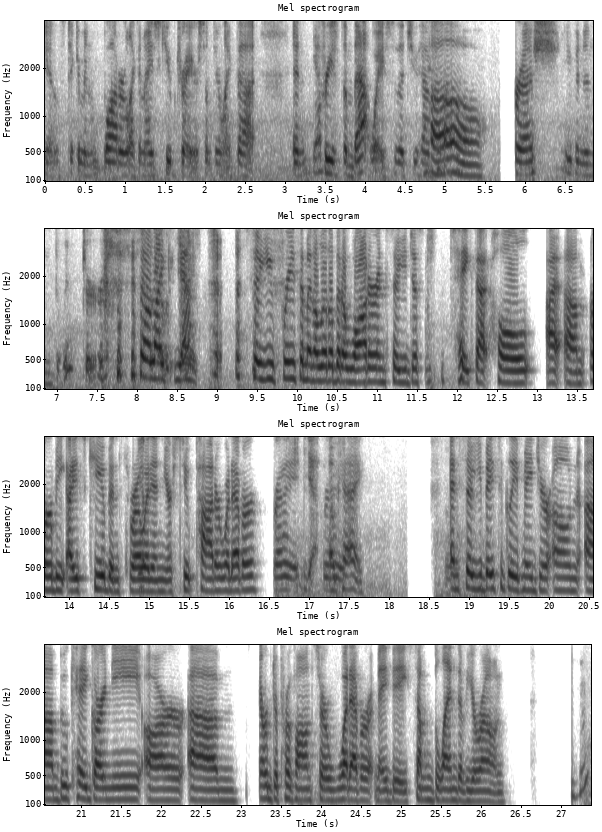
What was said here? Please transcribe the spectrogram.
you know, stick them in water like an ice cube tray or something like that and yep. freeze them that way so that you have oh fresh even in the winter so like yes so you freeze them in a little bit of water and so you just take that whole uh, um, herby ice cube and throw yep. it in your soup pot or whatever right yes right. okay so. and so you basically have made your own um, bouquet garni or um, herbe de provence or whatever it may be some blend of your own mm-hmm.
